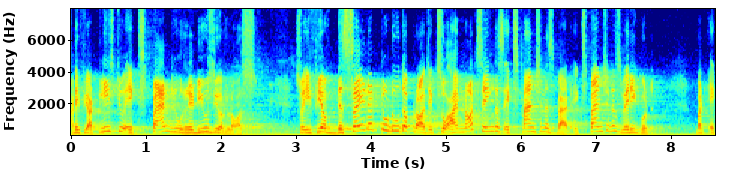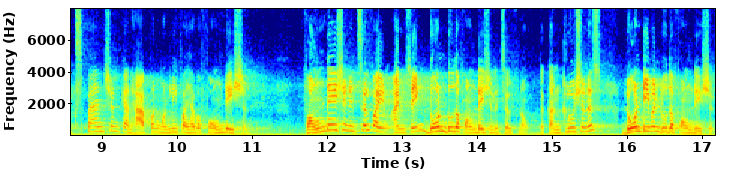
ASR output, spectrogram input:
and if you at least you expand, you reduce your loss. So, if you have decided to do the project, so I am not saying this expansion is bad, expansion is very good, but expansion can happen only if I have a foundation. Foundation itself, I am saying don't do the foundation itself now. The conclusion is don't even do the foundation.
